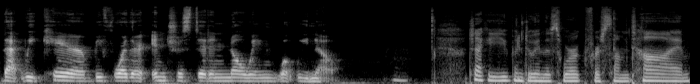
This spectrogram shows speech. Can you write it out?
that we care before they're interested in knowing what we know. Jackie, you've been doing this work for some time.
